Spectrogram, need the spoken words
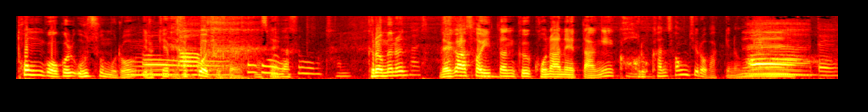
통곡을 웃음으로 이렇게 바꿔주세요. 그러면은 내가 서 있던 그 고난의 땅이 거룩한 성지로 바뀌는 거예요. 아, 네.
